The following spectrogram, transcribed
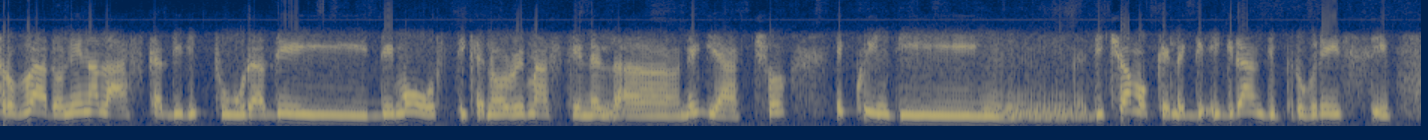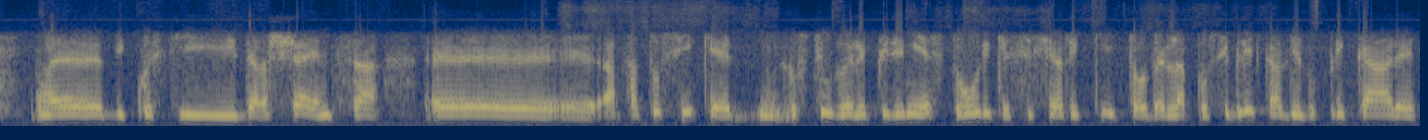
trovarono in Alaska addirittura dei, dei morti che erano rimasti nella, nel ghiaccio e quindi diciamo che le, i grandi progressi eh, questi, della scienza eh, ha fatto sì che lo studio delle epidemie storiche si sia arricchito della possibilità di duplicare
